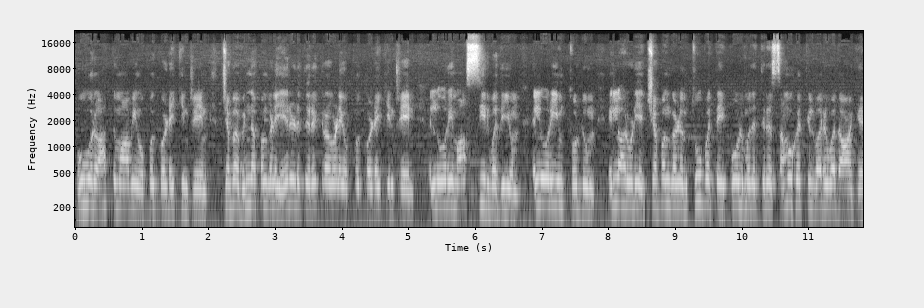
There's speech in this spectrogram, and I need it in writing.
ஒவ்வொரு ஆத்மாவையும் ஒப்புக் கொடுக்கின்றேன் ஜெப விண்ணப்பங்களை ஏறெடுத்து இருக்கிறவர்களை ஒப்புக் கொடுக்கின்றேன் எல்லோரையும் ஆசீர்வதியும் எல்லோரையும் தொடும். எல்லாருடைய ஜெபங்களும் தூபத்தை போலும் அது திரு சமூகத்தில் வருவதாக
